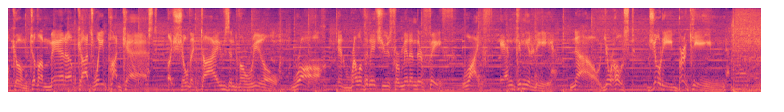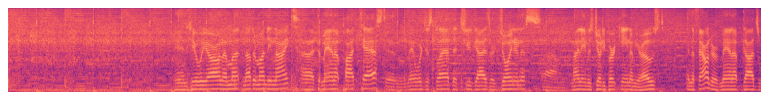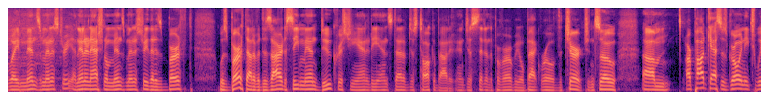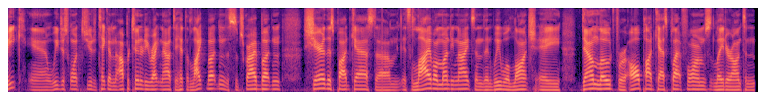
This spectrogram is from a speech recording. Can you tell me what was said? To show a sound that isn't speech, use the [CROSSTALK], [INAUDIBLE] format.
Welcome to the Man Up God's Way podcast, a show that dives into the real, raw, and relevant issues for men and their faith, life, and community. Now, your host, Jody Burkeen. And here we are on another Monday night uh, at the Man Up Podcast. And man, we're just glad that you guys are joining us. Um, my name is Jody Burkeen. I'm your host and the founder of Man Up God's Way Men's Ministry, an international men's ministry that is birthed was birthed out of a desire to see men do Christianity instead of just talk about it and just sit in the proverbial back row of the church. And so, um, our podcast is growing each week, and we just want you to take an opportunity right now to hit the like button, the subscribe button, share this podcast. Um, it's live on Monday nights, and then we will launch a download for all podcast platforms later on to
